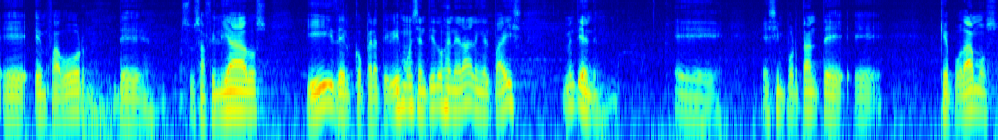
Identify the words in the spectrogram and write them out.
eh, en favor de sus afiliados y del cooperativismo en sentido general en el país. ¿Me entienden? Eh, es importante que podamos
